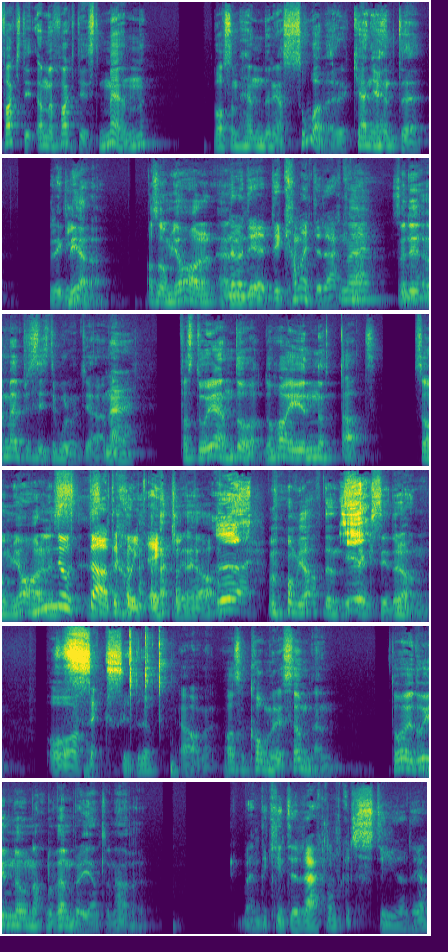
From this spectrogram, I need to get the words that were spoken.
Faktiskt, ja men faktiskt. Men vad som händer när jag sover kan jag inte reglera. Alltså om jag har en... Nej men det, det kan man inte räkna. Nej, men, det, men precis, det borde man inte göra. Men, Nej. fast då är det ändå, då har jag ju nuttat. Så om jag har en... Nuttat, skitäckligt. ja. Om jag har haft en sexig dröm och, Sexig dröm. ja, men, och så kommer det i sömnen. Då är, då är ju No Nut November egentligen över. Men det kan inte räkna, man kan inte styra det.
